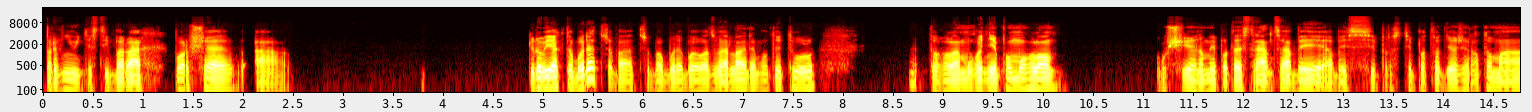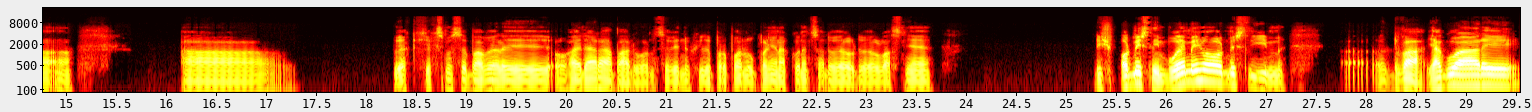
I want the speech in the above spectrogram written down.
první vítězství v barvách Porsche a kdo ví, jak to bude, třeba, třeba bude bojovat s Verlainem o titul, Tohle mu hodně pomohlo, už jenom i po té stránce, aby, aby si prostě potvrdil, že na to má a, a jak, jak jsme se bavili o Hajdarábádu, on se v jednu chvíli propadl úplně nakonec a dojel, dojel vlastně, když odmyslím Buemiho, odmyslím dva Jaguáry,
